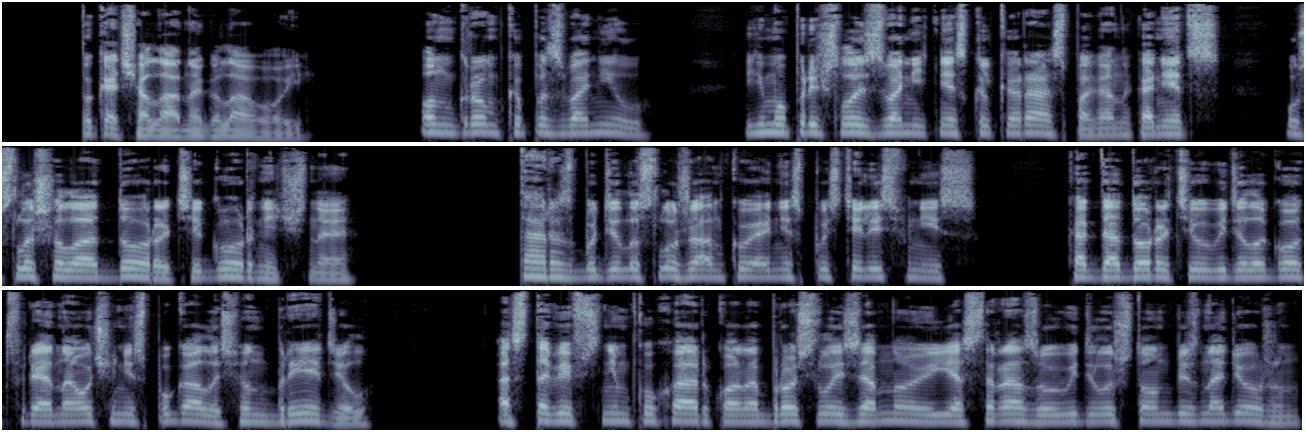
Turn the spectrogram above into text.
— покачала она головой. Он громко позвонил. Ему пришлось звонить несколько раз, пока, наконец, услышала Дороти, горничная. Та разбудила служанку, и они спустились вниз. Когда Дороти увидела Готфри, она очень испугалась, он бредил. Оставив с ним кухарку, она бросилась за мной, и я сразу увидела, что он безнадежен.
